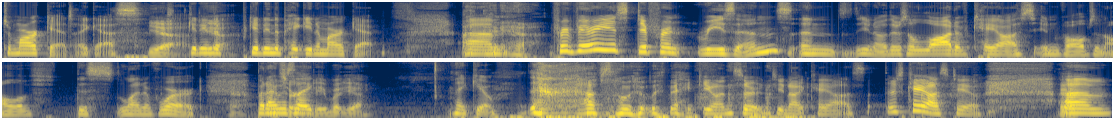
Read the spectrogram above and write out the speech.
to market. I guess. Yeah, Getting yeah. the getting the piggy to market. Um, Yeah. For various different reasons, and you know, there's a lot of chaos involved in all of this line of work. But I was like, but yeah. Thank you. Absolutely. Thank you. Uncertainty, not chaos. There's chaos too. Um,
